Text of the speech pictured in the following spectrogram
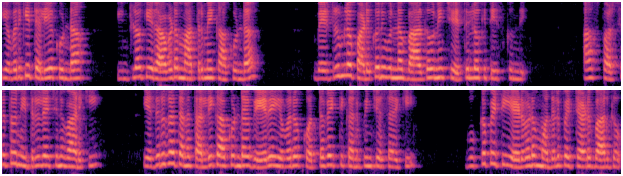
ఎవరికీ తెలియకుండా ఇంట్లోకి రావడం మాత్రమే కాకుండా బెడ్రూమ్లో పడుకొని ఉన్న భార్గవ్ని చేతుల్లోకి తీసుకుంది. ఆ స్పర్శతో నిద్రలేచిన వాడికి ఎదురుగా తన తల్లి కాకుండా వేరే ఎవరో కొత్త వ్యక్తి కనిపించేసరికి గుక్క పెట్టి ఏడవడం మొదలుపెట్టాడు భార్గవ్.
